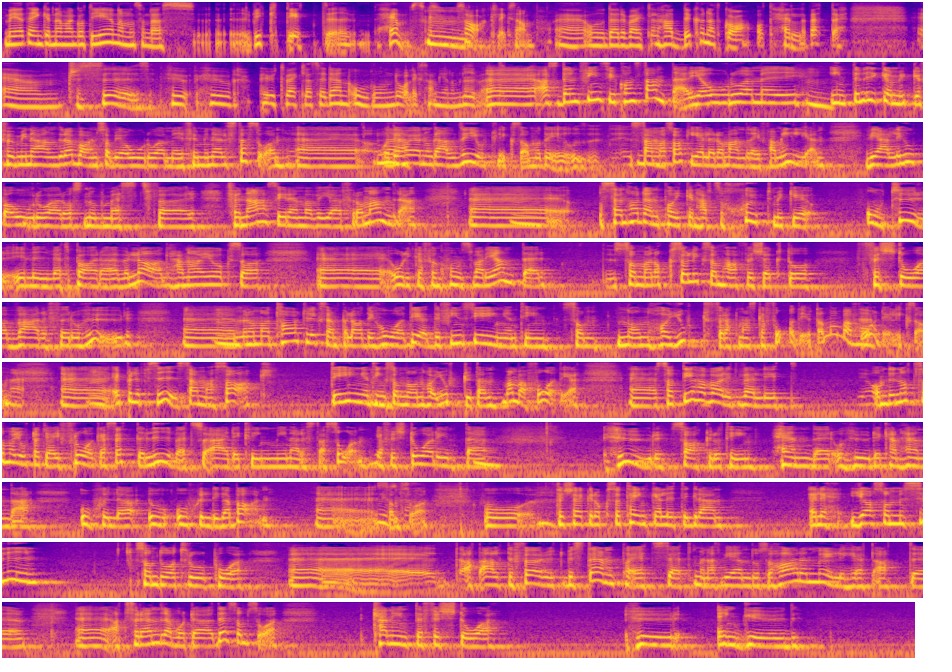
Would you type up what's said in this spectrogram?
Men jag tänker när man gått igenom en sån där riktigt eh, hemsk mm. sak liksom. Eh, och där det verkligen hade kunnat gå åt helvete. Um, Precis. Hur, hur, utvecklar sig den oron då liksom, genom livet? Uh, alltså, den finns ju konstant där. Jag oroar mig mm. inte lika mycket för mina andra barn som jag oroar mig för min äldsta son. Uh, och det har jag nog aldrig gjort. Liksom. Och det, och, samma Nej. sak gäller de andra i familjen. Vi allihopa oroar oss nog mest för, för Nasir än vad vi gör för de andra. Uh, mm. Och sen har den pojken haft så sjukt mycket otur i livet bara överlag. Han har ju också eh, olika funktionsvarianter som man också liksom har försökt att förstå varför och hur. Eh, mm. Men om man tar till exempel ADHD, det finns ju ingenting som någon har gjort för att man ska få det, utan man bara Nej. får det. Liksom. Eh, mm. Epilepsi, samma sak. Det är ingenting mm. som någon har gjort, utan man bara får det. Eh, så det har varit väldigt om det är något som har gjort att jag ifrågasätter livet så är det kring min äldsta son. Jag förstår inte mm. hur saker och ting händer och hur det kan hända oskyldiga, oskyldiga barn. Eh, som så. Och mm. försöker också tänka lite grann, eller jag som muslim som då tror på eh, att allt är förutbestämt på ett sätt men att vi ändå så har en möjlighet att, eh, eh, att förändra vårt öde som så kan inte förstå hur en gud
